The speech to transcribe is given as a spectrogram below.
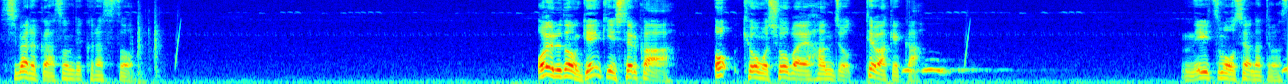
しばらく遊んで暮らすそうおいルドン元気にしてるか？お今日も商売繁盛ってわけか。いつもお世話になってます。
